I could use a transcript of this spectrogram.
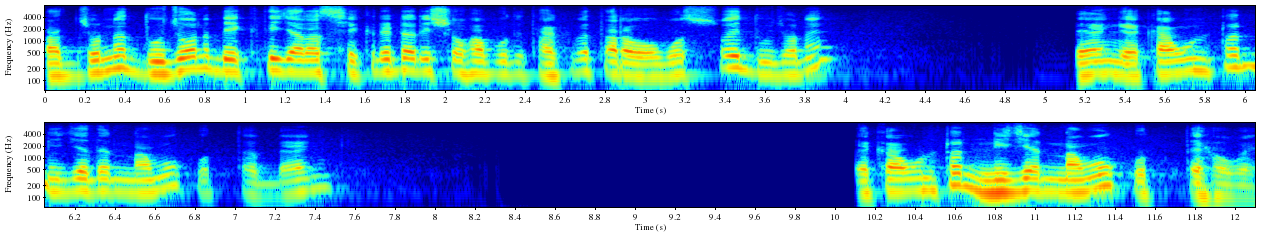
তার জন্য দুজন ব্যক্তি যারা সেক্রেটারি সভাপতি থাকবে, তারা অবশ্যই দুজনে ব্যাংক অ্যাকাউন্টটা নিজেদের নামও করতে হবে। ব্যাংক অ্যাকাউন্টটা নিজের নামও করতে হবে।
